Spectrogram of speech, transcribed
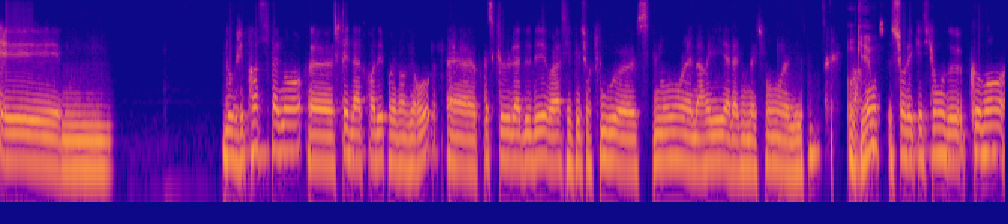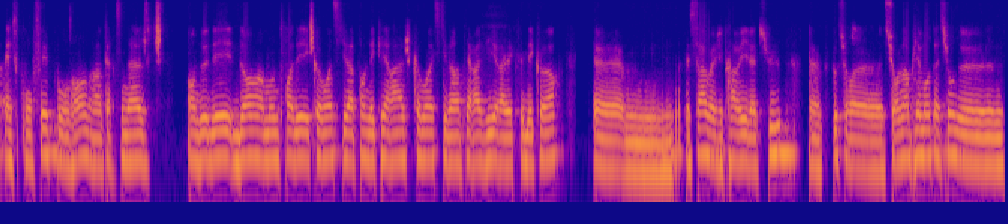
et hum, donc j'ai principalement euh, fait de la 3D pour les environs, euh, parce que la 2D, voilà, c'était surtout euh, Simon et Marie à l'animation. Euh, Par contre, sur les questions de comment est-ce qu'on fait pour rendre un personnage en 2D dans un monde 3D, comment est-ce qu'il va prendre l'éclairage, comment est-ce qu'il va interagir avec le décor, euh, ça, ouais, j'ai travaillé là-dessus, euh, plutôt sur euh, sur l'implémentation de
